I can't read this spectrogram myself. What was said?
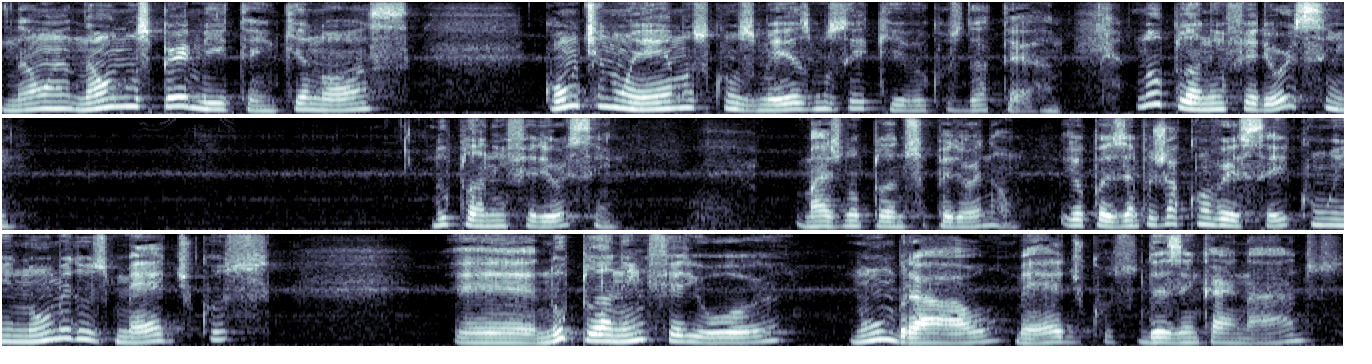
Não, não nos permitem que nós continuemos com os mesmos equívocos da Terra. No plano inferior, sim. No plano inferior, sim. Mas no plano superior, não. Eu, por exemplo, já conversei com inúmeros médicos é, no plano inferior, no umbral, médicos desencarnados,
